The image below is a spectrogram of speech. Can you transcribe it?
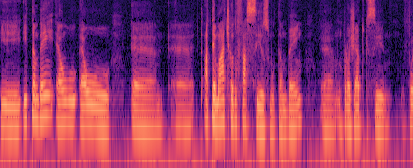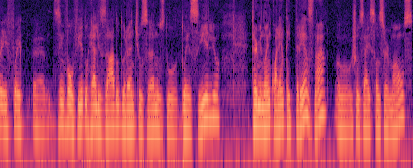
E, e também é, o, é, o, é, é a temática do fascismo também, é, um projeto que se foi, foi é, desenvolvido, realizado durante os anos do, do exílio, terminou em 43, né? O José e seus irmãos.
